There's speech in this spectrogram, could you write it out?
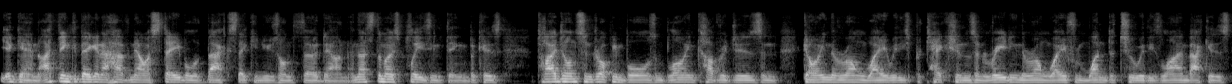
again, I think they're going to have now a stable of backs they can use on third down. And that's the most pleasing thing because Ty Johnson dropping balls and blowing coverages and going the wrong way with his protections and reading the wrong way from one to two with his linebackers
